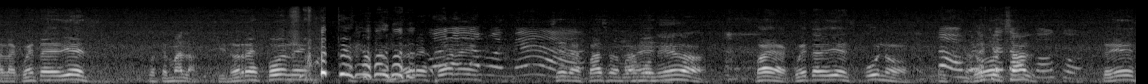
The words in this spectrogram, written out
A la cuenta de 10, Guatemala. si no responden, si no responden, La se moneda. las pasa La más gente. moneda. Vaya, cuenta de 10, 1, No, hombre, Es yo quetzal. tampoco. 3,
